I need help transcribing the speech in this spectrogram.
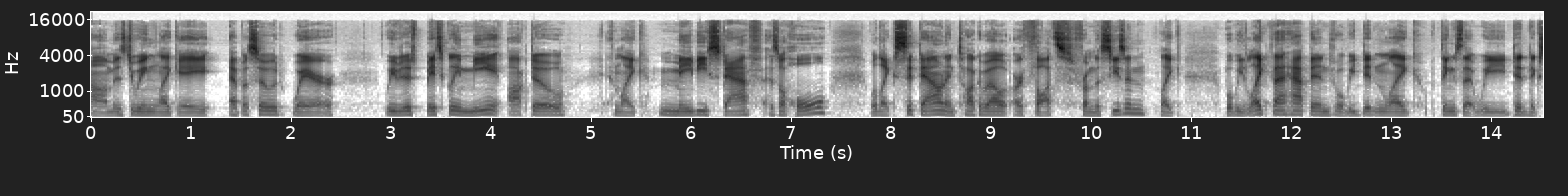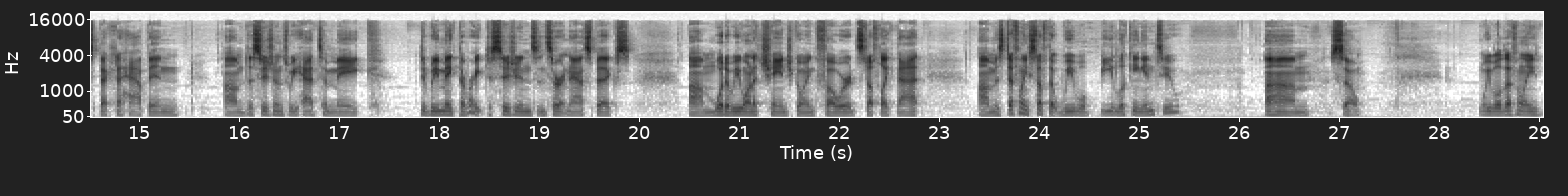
Um, is doing like a episode where we just basically me, Octo, and like maybe staff as a whole would like sit down and talk about our thoughts from the season, like what we liked that happened, what we didn't like, things that we didn't expect to happen, um, decisions we had to make, did we make the right decisions in certain aspects? Um, what do we want to change going forward? Stuff like that um, is definitely stuff that we will be looking into. Um, so we will definitely,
